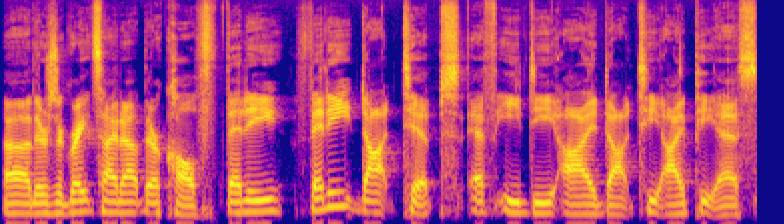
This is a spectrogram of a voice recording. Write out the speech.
uh, there's a great site out there called Fedi, Fedi.tips, F-E-D-I dot T-I-P-S.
